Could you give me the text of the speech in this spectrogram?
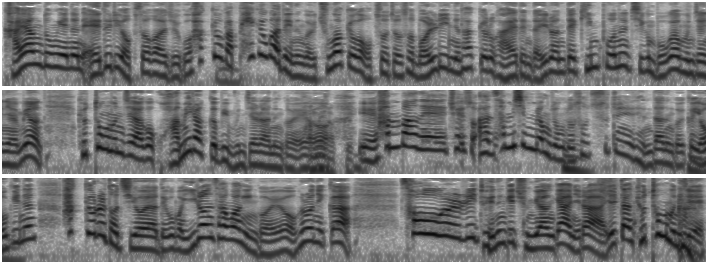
가양동에는 애들이 없어가지고 학교가 음. 폐교가 되는 거예요. 중학교가 없어져서 멀리 있는 학교로 가야 된다. 이런데 김포는 지금 뭐가 문제냐면 교통 문제하고 과밀학급이 문제라는 거예요. 과밀학급. 예, 한 반에 최소 한 30명 정도 음. 수준이 된다는 거예요. 그러니까 음. 여기는 학교를 더 지어야 되고 막 이런 상황인 거예요. 그러니까 서울이 되는 게 중요한 게 아니라 일단 교통 문제,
